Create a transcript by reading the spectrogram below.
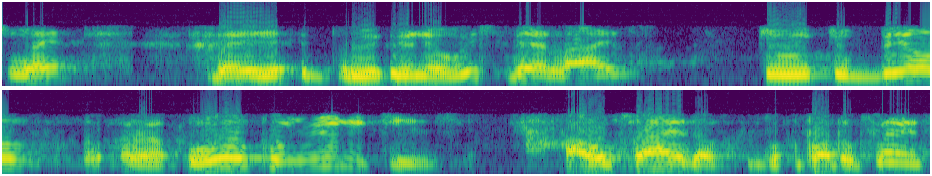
sweat. They, you know, risk their lives to, to build uh, whole communities outside of Port-au-Prince,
